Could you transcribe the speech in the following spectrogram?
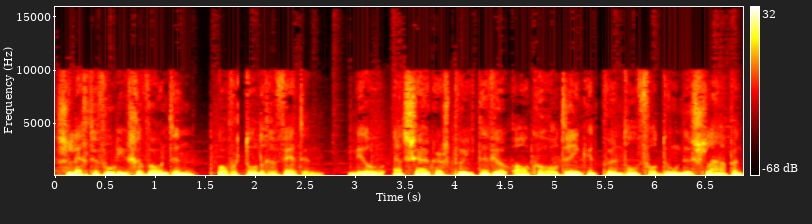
Slechte voedingsgewoonten, overtollige vetten, meel en suikers. Te veel alcohol drinken. Onvoldoende slapen.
